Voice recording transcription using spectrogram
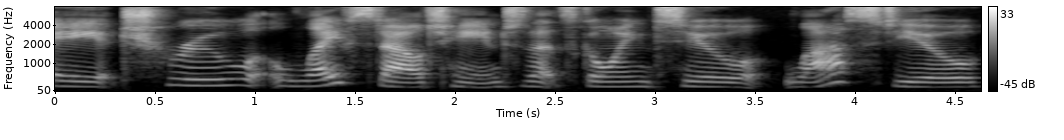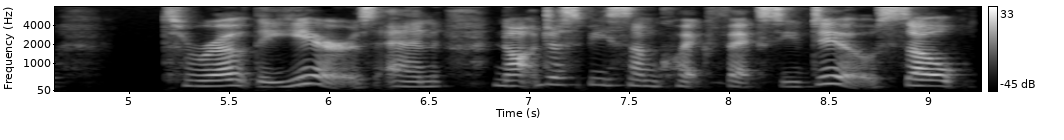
a true lifestyle change that's going to last you throughout the years and not just be some quick fix you do. So,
